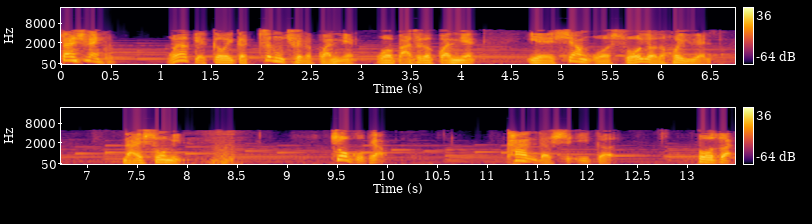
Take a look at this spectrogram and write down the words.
但是呢，我要给各位一个正确的观念，我把这个观念也向我所有的会员来说明，做股票。看的是一个波段，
